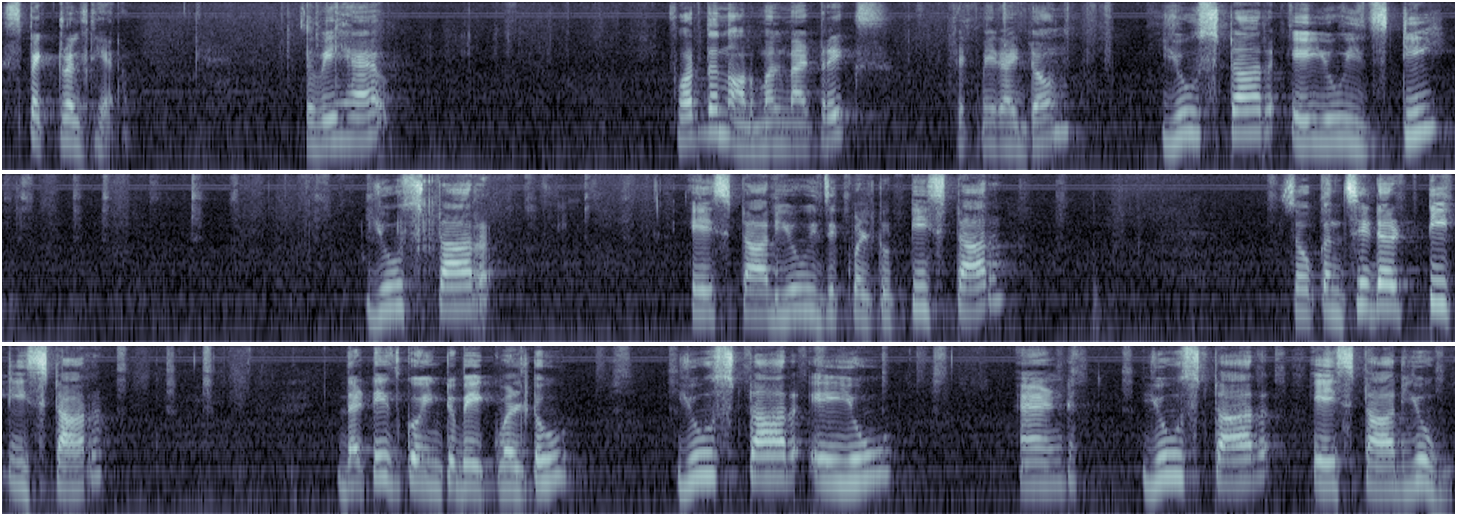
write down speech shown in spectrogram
spectral theorem. So, we have for the normal matrix let me write down u star a u is t, u star a star u is equal to t star. So, consider t t star that is going to be equal to u star a u and u star a star u.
